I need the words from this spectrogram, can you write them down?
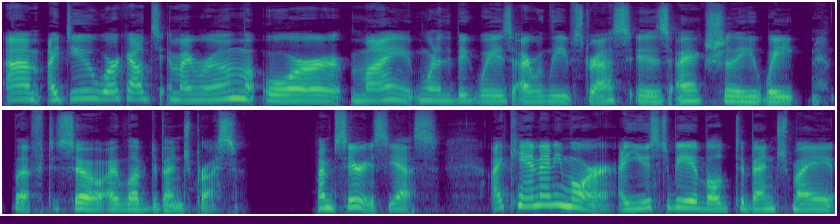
Um, I do workouts in my room, or my one of the big ways I relieve stress is I actually weight lift. So I love to bench press. I'm serious, yes. I can't anymore. I used to be able to bench my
